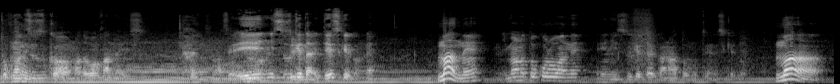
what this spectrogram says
どこまで続くかはまだ分かんないです、はい。すいません。永遠に続けたいですけどね。まあね。今のところはね永遠に続けたいかなと思ってるんですけど。まあ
